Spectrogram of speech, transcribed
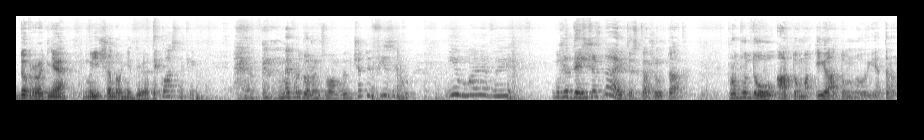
Доброго дня, мої шановні дев'ятикласники. Ми продовжуємо з вами вивчати фізику. І в мене ви вже дещо знаєте, скажімо так, про будову атома і атомного ядра.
